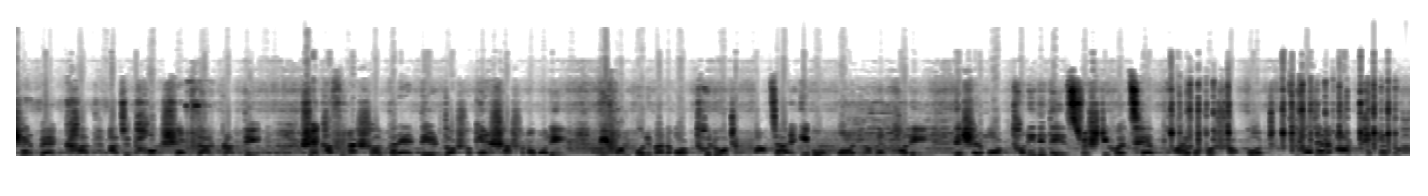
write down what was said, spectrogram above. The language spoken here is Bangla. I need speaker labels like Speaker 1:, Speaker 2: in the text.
Speaker 1: বাংলাদেশের ব্যাংক খাত আজ ধ্বংসের দ্বার প্রান্তে। শেখ হাসিনা সরকারের দেড় দশকের শাসনামলে বিপুল পরিমাণ অর্থ লুট, পাচার এবং অনিয়মের ফলে দেশের অর্থনীতিতে সৃষ্টি হয়েছে ভয়াবহ সংকট। দু থেকে দু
